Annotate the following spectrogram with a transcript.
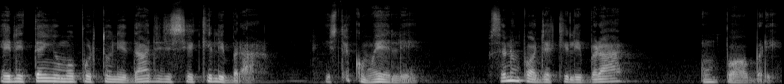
ele tem uma oportunidade de se equilibrar. Isto é com ele. Você não pode equilibrar um pobre.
